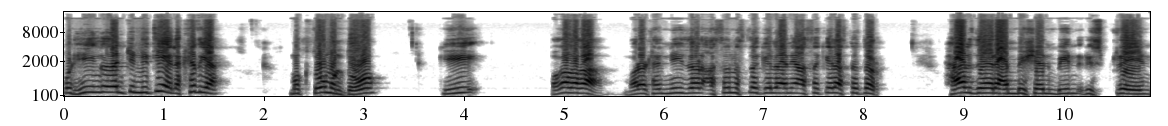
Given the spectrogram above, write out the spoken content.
पण ही इंग्रजांची नीती आहे लक्षात घ्या. मग तो म्हणतो की बघा बघा मराठ्यांनी जर असं नसतं केलं आणि असं केलं असतं तर had their ambition been restrain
